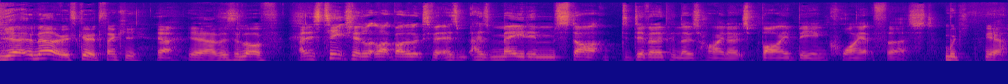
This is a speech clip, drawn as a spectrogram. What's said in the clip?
Yeah, no, it's good. Thank you. Yeah. Yeah, there's a lot of. And his teacher, like by the looks of it, has has made him start developing those high notes by being quiet first. Which, yeah.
